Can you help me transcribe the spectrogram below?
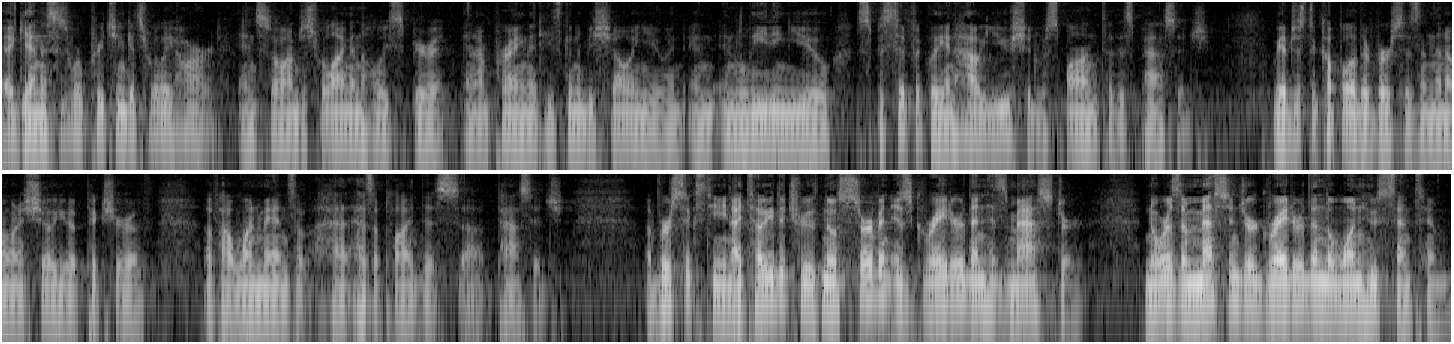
again, this is where preaching gets really hard. And so I'm just relying on the Holy Spirit, and I'm praying that He's going to be showing you and, and, and leading you specifically in how you should respond to this passage. We have just a couple other verses, and then I want to show you a picture of, of how one man has applied this uh, passage. Uh, verse 16 I tell you the truth, no servant is greater than his master, nor is a messenger greater than the one who sent him.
